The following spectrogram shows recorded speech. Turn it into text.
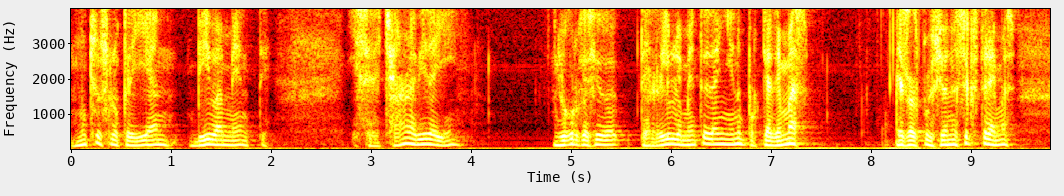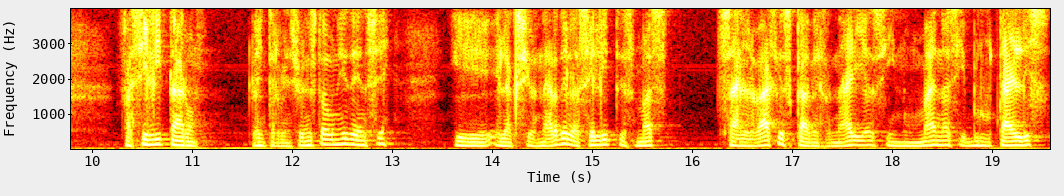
muchos lo creían vivamente y se echaron la vida allí. Yo creo que ha sido terriblemente dañino porque además esas posiciones extremas facilitaron la intervención estadounidense y el accionar de las élites más salvajes, cavernarias, inhumanas y brutales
